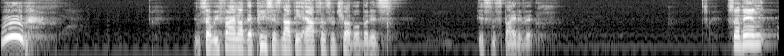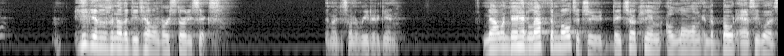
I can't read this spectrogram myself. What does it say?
Woo. And so we find out that peace is not the absence of trouble, but it's it's in spite of it. So then he gives us another detail in verse 36. And I just want to read it again. Now, when they had left the multitude, they took him along in the boat as he was.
